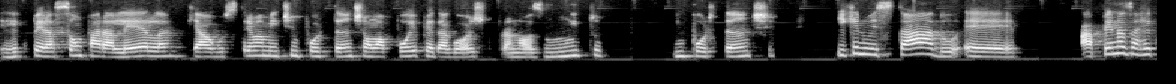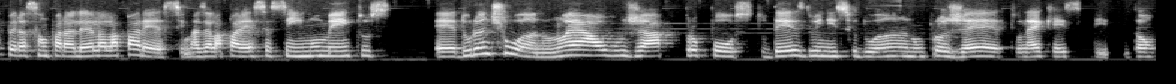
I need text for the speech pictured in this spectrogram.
recuperação paralela, que é algo extremamente importante, é um apoio pedagógico para nós muito importante, e que no estado é, apenas a recuperação paralela ela aparece, mas ela aparece assim em momentos é, durante o ano, não é algo já proposto desde o início do ano, um projeto, né, que é escrito. Então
